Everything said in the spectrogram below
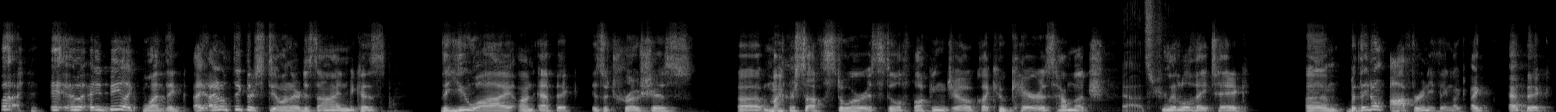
but it, it'd be like one thing. I, I don't think they're stealing their design because the UI on Epic is atrocious. Uh, Microsoft Store is still a fucking joke. Like, who cares how much Yeah, little they take. Um, but they don't offer anything. Like, like Epic,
